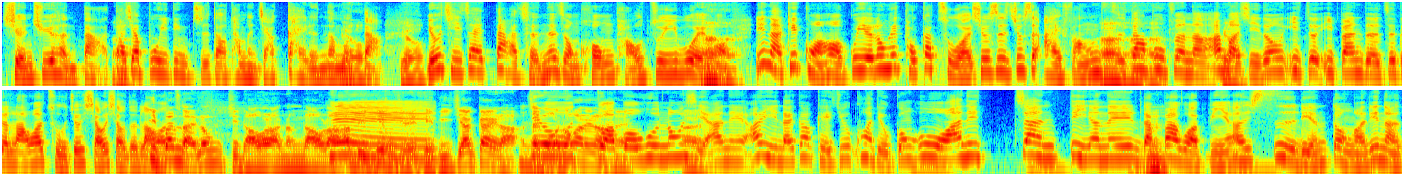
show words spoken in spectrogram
选区很大，大家不一定知道他们家盖了那么大，尤其在大城那种红桃追尾哈，你哪去看哈，规个拢去头壳厝啊，就是就是矮房子，大部分啊，阿玛西拢一这一般的这个老瓦厝，就小小的老。一般来拢一楼啦，两楼啦，啊，面顶有一个铁皮加盖啦，就大部分拢是安尼。阿姨来到溪州看到讲，哇，安尼占地安尼六百外平啊，四联栋啊，你那。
